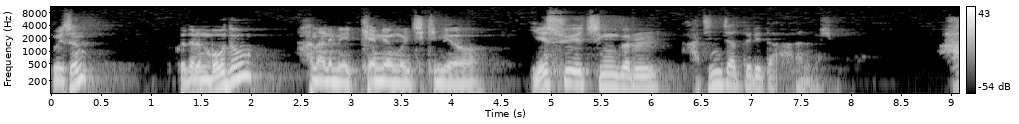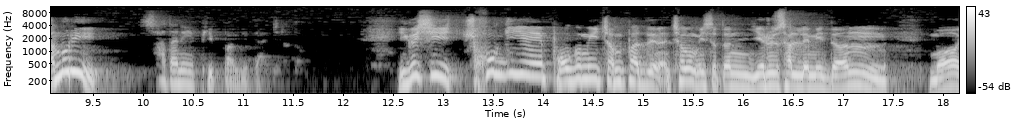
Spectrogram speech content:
그것은 그들은 모두 하나님의 계명을 지키며 예수의 증거를 가진 자들이다라는 것입니다. 아무리 사단의 핍박이 있다 할지라도 이것이 초기에 복음이 전파되는 처음 있었던 예루살렘이든 뭐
